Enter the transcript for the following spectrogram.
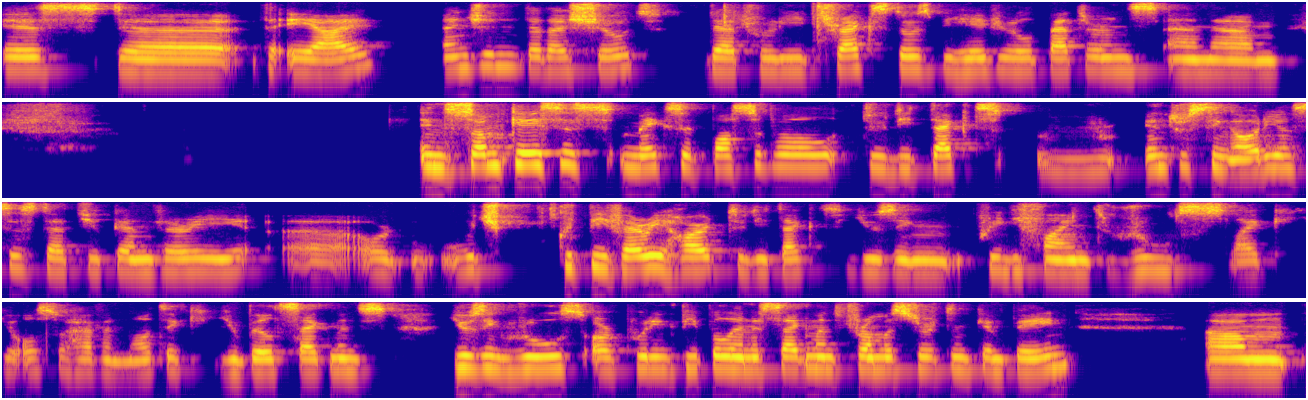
is the the AI engine that I showed that really tracks those behavioral patterns and um, in some cases makes it possible to detect interesting audiences that you can very uh, or which could be very hard to detect using predefined rules. Like you also have in Mautic you build segments using rules or putting people in a segment from a certain campaign. Um,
